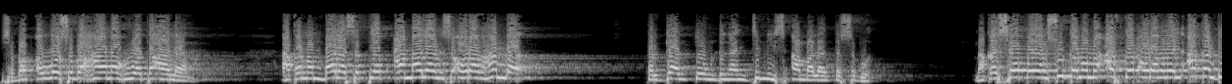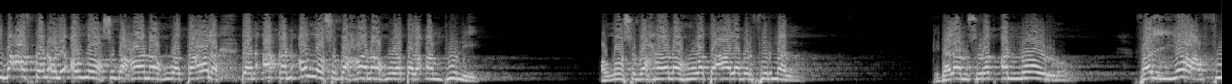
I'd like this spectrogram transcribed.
Sebab Allah Subhanahu wa taala akan membalas setiap amalan seorang hamba tergantung dengan jenis amalan tersebut. Maka siapa yang suka memaafkan orang lain akan dimaafkan oleh Allah Subhanahu wa taala dan akan Allah Subhanahu wa taala ampuni. Allah Subhanahu wa taala berfirman di dalam surat An-Nur, "Falyafu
